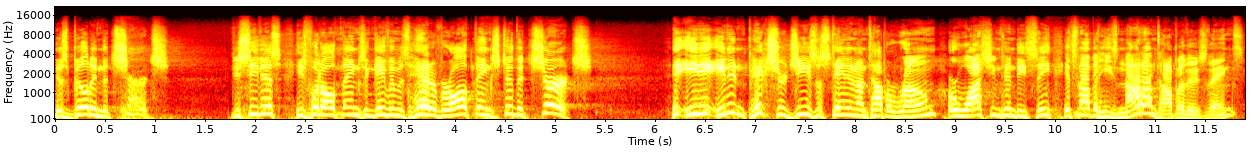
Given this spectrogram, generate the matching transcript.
is building the church. Do you see this? He's put all things and gave him his head over all things to the church. He, he, he didn't picture Jesus standing on top of Rome or Washington, D.C. It's not that he's not on top of those things.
